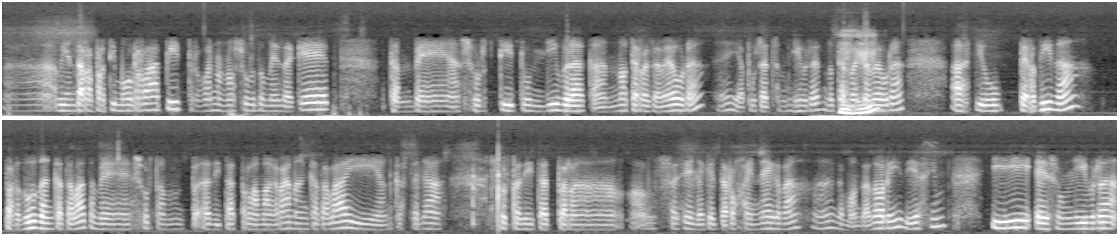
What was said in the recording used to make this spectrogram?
eh, havien de repartir molt ràpid, però bueno, no surt només aquest. També ha sortit un llibre que no té res a veure, eh? ja posats en llibres, no té res Mhm. a veure, es diu Perdida, Perduda en català, també surt en, editat per la Magrana en català i en castellà surt editat per eh, el segell aquest de Roja i Negra, eh, de Mondadori, diguéssim, i és un llibre,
